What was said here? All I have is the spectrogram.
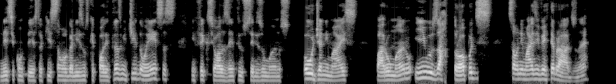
nesse contexto aqui, são organismos que podem transmitir doenças infecciosas entre os seres humanos ou de animais para o humano, e os artrópodes são animais invertebrados, né?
